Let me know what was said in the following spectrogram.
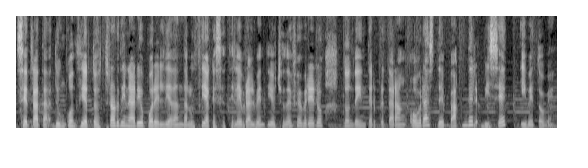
Se trata de un concierto extraordinario por el Día de Andalucía que se celebra el 28 de febrero, donde interpretarán obras de Wagner, Bizet y Beethoven.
